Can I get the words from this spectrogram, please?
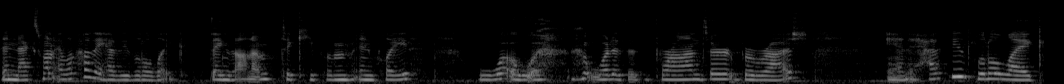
The next one, I love how they have these little like things on them to keep them in place. Whoa, what is this? Bronzer brush. And it has these little like,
